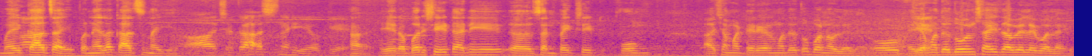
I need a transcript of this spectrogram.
मग हे हा. काच आहे पण याला काच नाही आहे अच्छा काच नाही ओके. हां हे रबर शीट आणि सनपॅक शीट फोम अशा मटेरियलमध्ये तो बनवलेला आहे. याच्यामध्ये दोन साईज अवेलेबल आहे.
